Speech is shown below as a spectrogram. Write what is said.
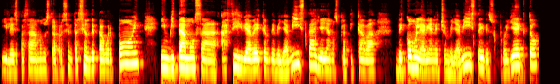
y les pasábamos nuestra presentación de PowerPoint. Invitamos a, Silvia Becker de Bellavista y ella nos platicaba de cómo le habían hecho en Bellavista y de su proyecto.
